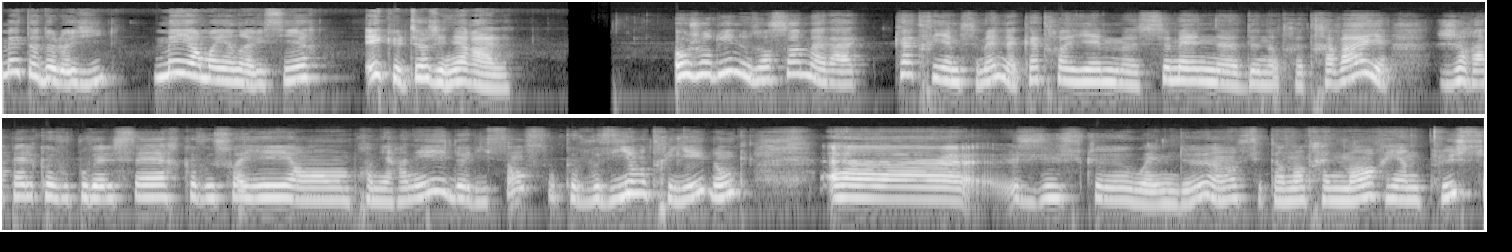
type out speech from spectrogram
méthodologie, meilleur moyen de réussir et culture générale. Aujourd'hui, nous en sommes à la quatrième semaine, la quatrième semaine de notre travail. Je rappelle que vous pouvez le faire que vous soyez en première année de licence ou que vous y entriez donc euh, jusqu'au M2. Hein. C'est un entraînement, rien de plus.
